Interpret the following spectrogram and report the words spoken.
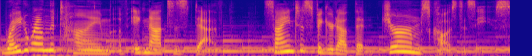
right around the time of Ignaz's death, scientists figured out that germs cause disease,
